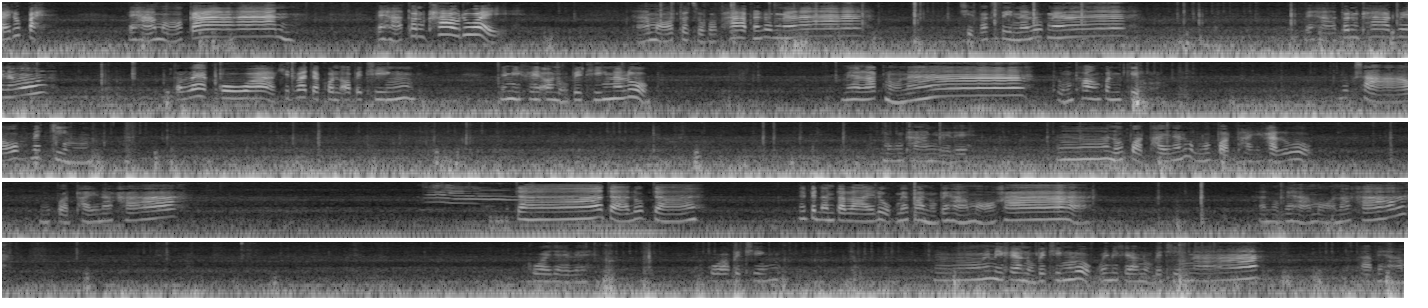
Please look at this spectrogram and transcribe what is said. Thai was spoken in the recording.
ไปลูกไป ไปหาหมอกัน ไปหาต้นข้าวด้วย หาหมอตรวจสุขภาพนะลูกนะ ฉีดวัคซีนนะลูกนะ ไปหาต้นข้าวด้วยเนาะตอนแรกกลัว คิดว่าจะคนเอาไปทิ้ง ไม่มีใครเอาหนูไปทิ้งนะลูก แม่รักหนูนะ ถุงทองคนเก่ง ลูกสาวแม่กิ่ง มองทางอยู่เลยเออห นูปลอดภัยนะลูกหนูปลอดภัยค่ะลูก หนูปลอดภัยนะคะจ้าจ๋าลูกจ๋าไม่เป็นอันตรายลูกแม่พาหนูไปหาหมอค่ะพาหนูไปหาหมอนะคะกลัวใหญ่เลย กลัวไปทิ้ง มไม่มีใครเอาหนูไปทิ้งลูก ไม่มีใครเอาหนูไปทิ้งนะ พาไปหา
